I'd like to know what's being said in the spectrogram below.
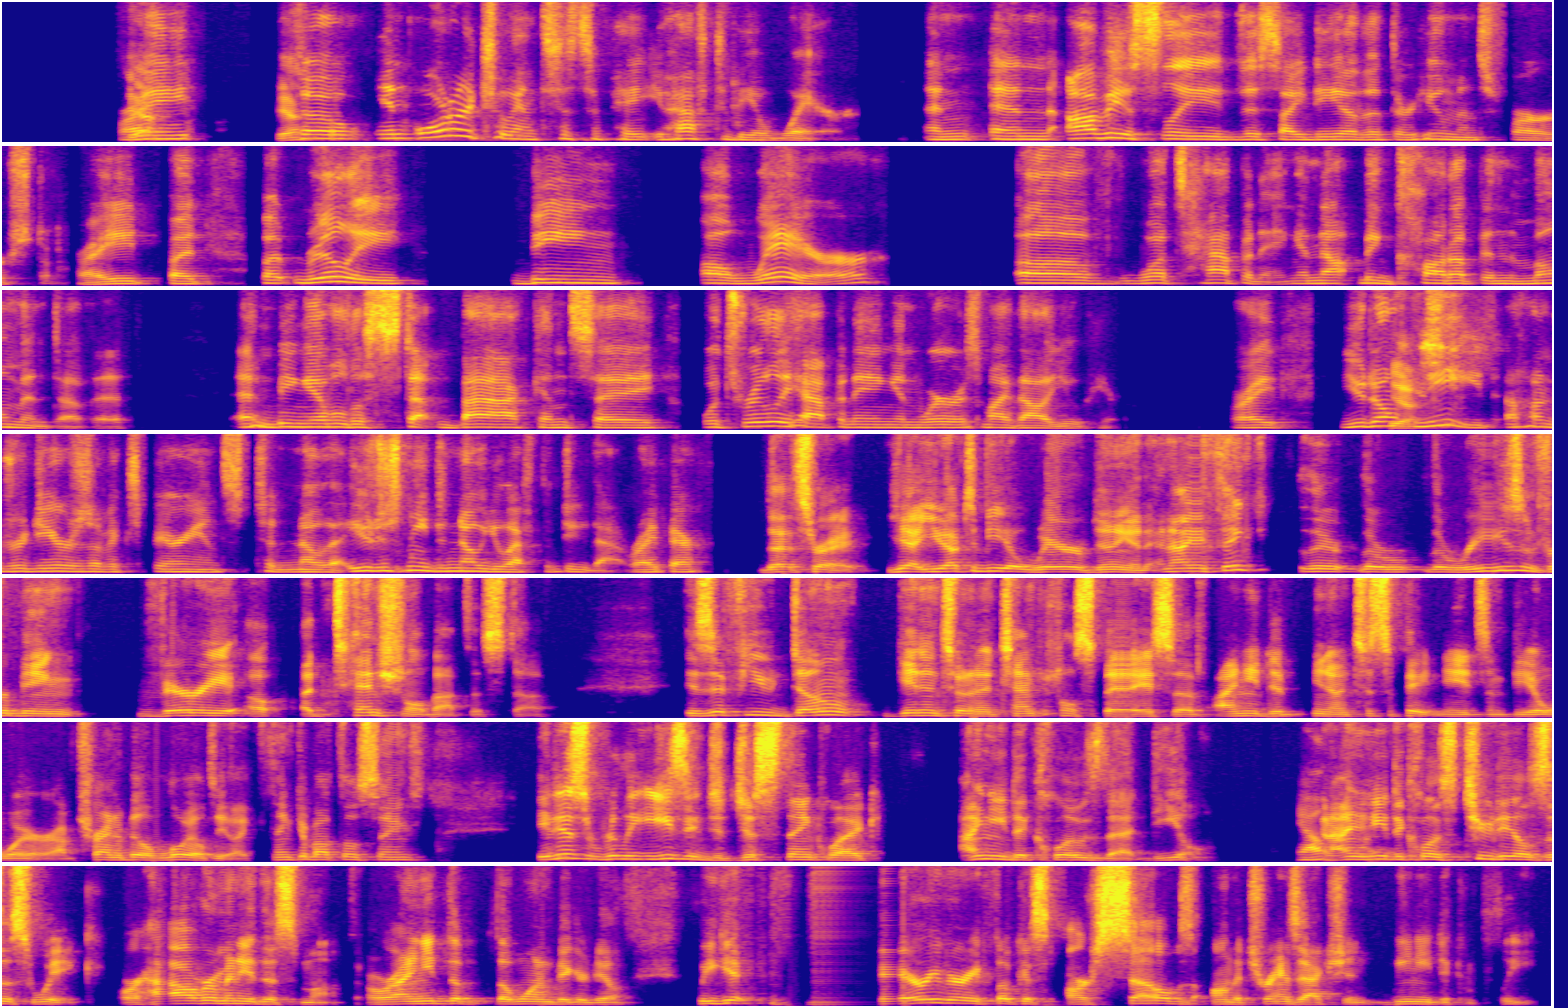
right? Yeah. yeah. So, in order to anticipate, you have to be aware and and obviously this idea that they're humans first right but but really being aware of what's happening and not being caught up in the moment of it and being able to step back and say what's really happening and where is my value here right you don't yes. need 100 years of experience to know that you just need to know you have to do that right there that's right yeah you have to be aware of doing it and i think the the, the reason for being very uh, intentional about this stuff is if you don't get into an intentional space of I need to, you know, anticipate needs and be aware. I'm trying to build loyalty. Like think about those things. It is really easy to just think like I need to close that deal. Yep. And I need to close two deals this week or however many this month, or I need the, the one bigger deal. We get very, very focused ourselves on the transaction we need to complete.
